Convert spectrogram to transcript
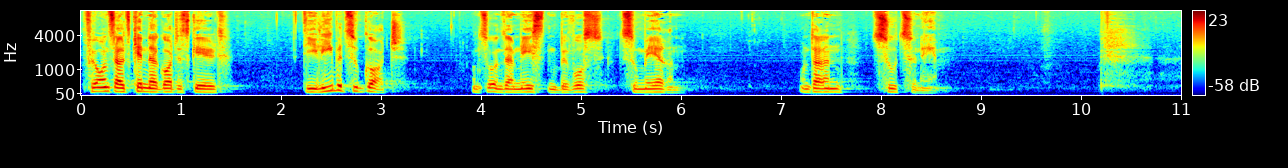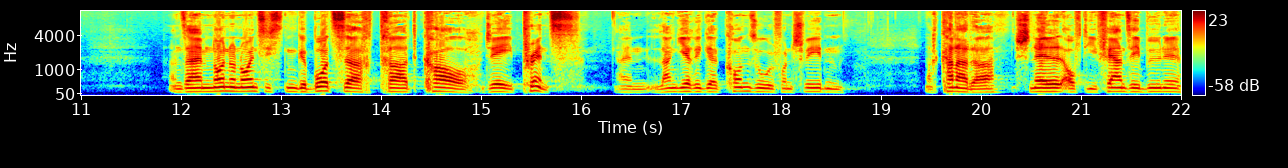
Für uns als Kinder Gottes gilt, die Liebe zu Gott und zu unserem Nächsten bewusst zu mehren und darin zuzunehmen. An seinem 99. Geburtstag trat Carl J. Prince, ein langjähriger Konsul von Schweden, nach Kanada, schnell auf die Fernsehbühne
